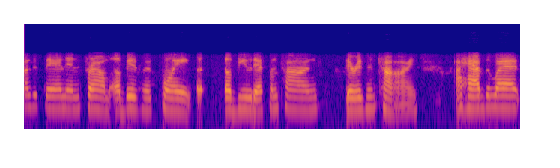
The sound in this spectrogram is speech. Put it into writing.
understanding from a business point of view that sometimes there isn't time. I have the last,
